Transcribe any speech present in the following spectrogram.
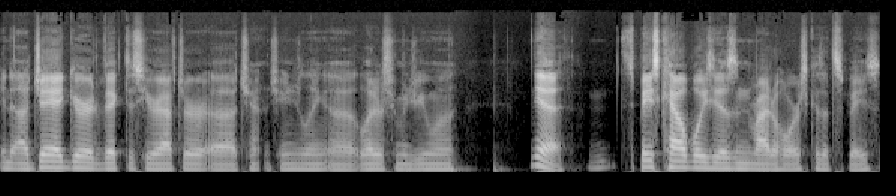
And uh, J. Edgar Invictus Hereafter uh, Ch- Changeling, uh, Letters from Iwo Yeah, Space Cowboys. He doesn't ride a horse because that's space.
